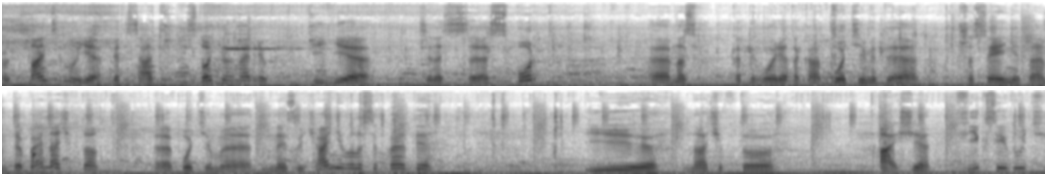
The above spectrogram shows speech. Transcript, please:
дистанцію. Ну, є 50 і 100 кілометрів, і є це у нас е, спорт. Е, У нас категорія така, потім іде шосейні та МТБ, начебто. Е, Потім е, незвичайні велосипеди. І е, начебто. А, ще фікси йдуть,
